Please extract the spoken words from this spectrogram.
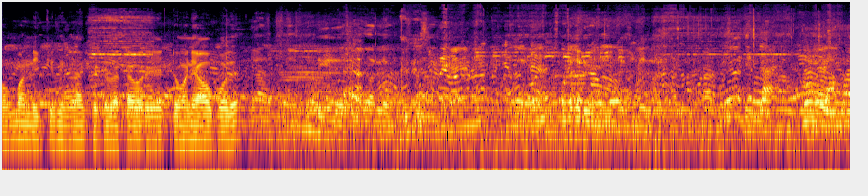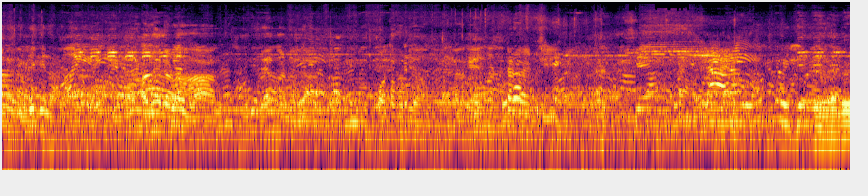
ரொம்ப நிற்குதுங்க கிட்டத்தட்ட ஒரு எட்டு மணி ஆக போகுது. இது வந்து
